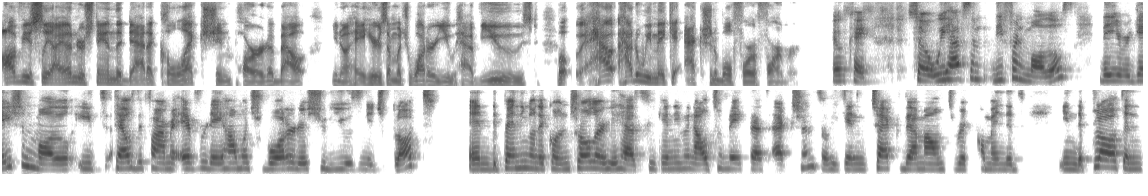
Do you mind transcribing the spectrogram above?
Obviously, I understand the data collection part about you know, hey, here's how much water you have used, but how how do we make it actionable for a farmer? Okay, so we have some different models. The irrigation model it tells the farmer every day how much water they should use in each plot and depending on the controller he has he can even automate that action. So he can check the amount recommended in the plot and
